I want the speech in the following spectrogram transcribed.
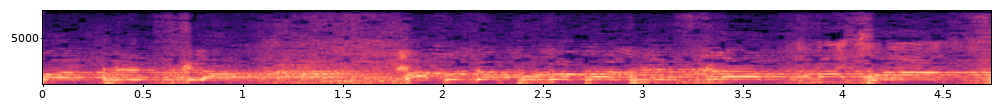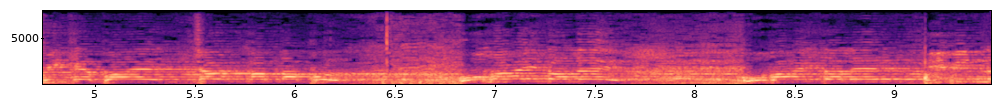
পার্ক ফ্রেন্ডস ক্লাব বাগুন্ডা পূর্ব পার্ক ফ্রেন্ডস ক্লাব বনাম সিকে বয়েল জনকতাপুর উভয় দলে উভয় দলের বিভিন্ন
